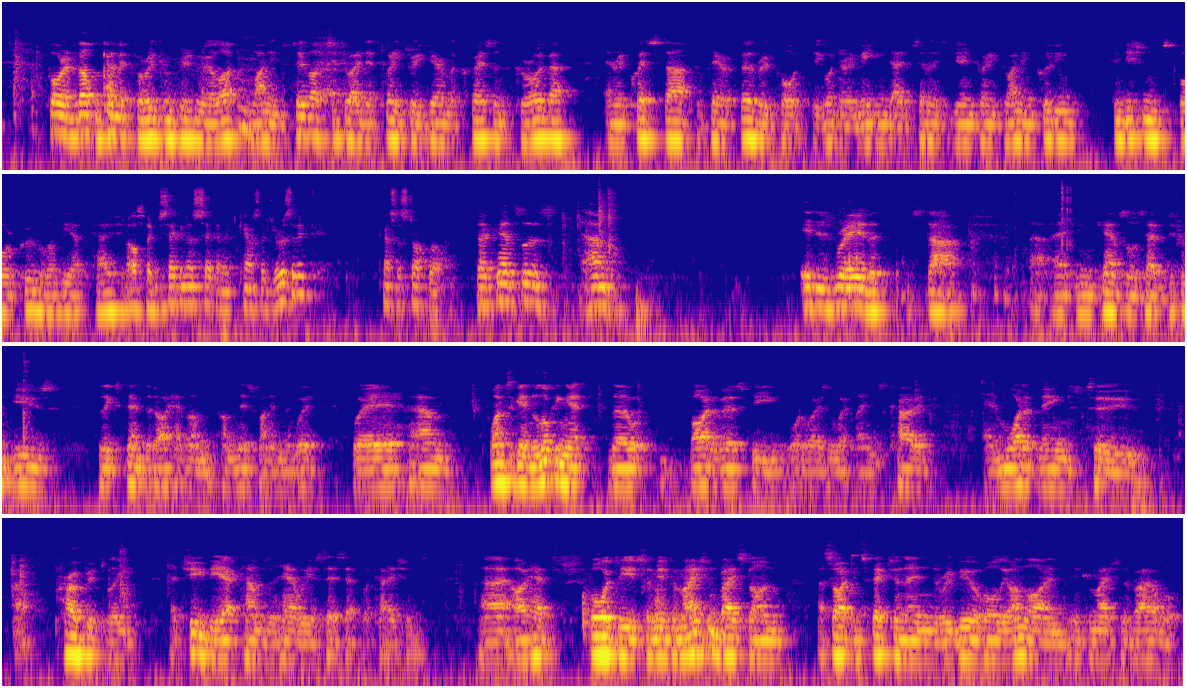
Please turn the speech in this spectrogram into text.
for a development permit for reconfiguring a lot one into two lots situated at twenty-three Jirrima Crescent, Cooroibah, and request staff prepare a further report for the ordinary meeting date of seventeenth of June 2021, including conditions for approval of the application. I'll second. Second, second, Councillor Jurisevic. Councillor Stockwell. So councillors, um, it is rare that staff uh, and councillors have different views to the extent that I have on, on this one in that we're, we're um, once again looking at the biodiversity, waterways and wetlands code and what it means to appropriately achieve the outcomes and how we assess applications. Uh, I have forwarded to you some information based on a site inspection and the review of all the online information available.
